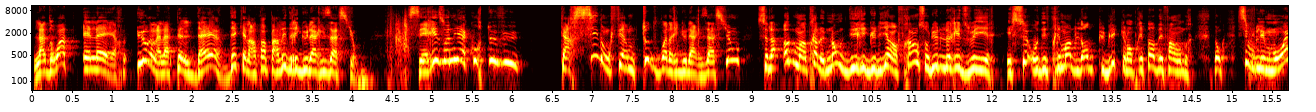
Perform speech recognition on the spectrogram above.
La droite LR hurle à l'appel d'air dès qu'elle entend parler de régularisation. C'est raisonné à courte vue. Car si l'on ferme toute voie de régularisation, cela augmentera le nombre d'irréguliers en France au lieu de le réduire, et ce, au détriment de l'ordre public que l'on prétend défendre. Donc, si vous voulez moins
